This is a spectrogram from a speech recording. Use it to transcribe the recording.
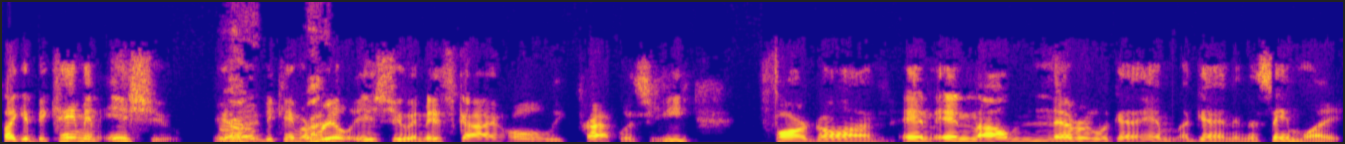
Like it became an issue. You right. know, it became a right. real issue. And this guy, holy crap, was he far gone. And and I'll never look at him again in the same light.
